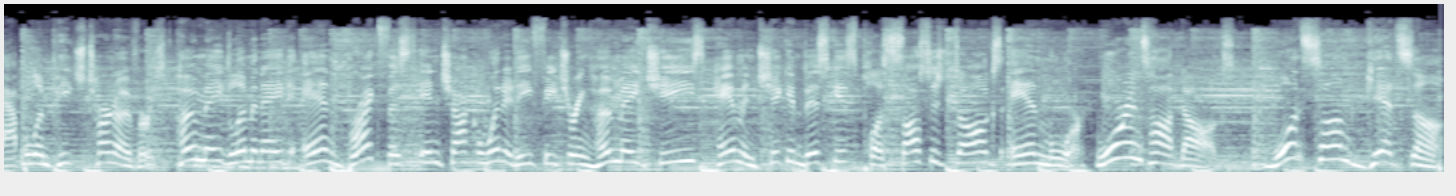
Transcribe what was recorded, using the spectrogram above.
apple and peach turnovers, homemade lemonade, and breakfast in Chocowinity featuring homemade cheese, ham and chicken biscuits, plus sausage dogs and more. Warren's Hot Dogs. Want some? Get some.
